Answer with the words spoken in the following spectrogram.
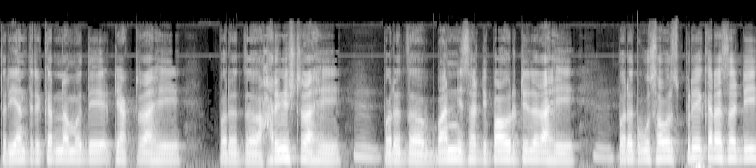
तर यंत्रीकरणामध्ये ट्रॅक्टर आहे परत हार्वेस्टर आहे परत बांधणीसाठी पॉवर टिलर आहे परत ऊसावर स्प्रे करायसाठी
